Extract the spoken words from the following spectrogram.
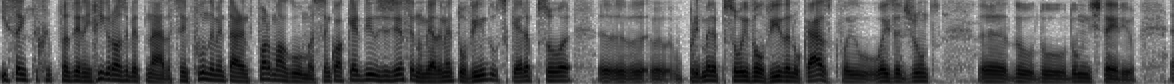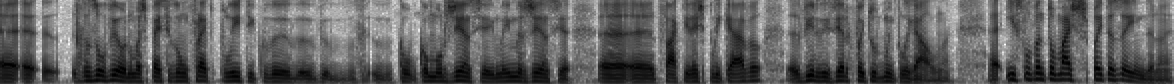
e sem fazerem rigorosamente nada, sem fundamentarem de forma alguma, sem qualquer diligência, nomeadamente ouvindo sequer a pessoa, uh, a primeira pessoa envolvida no caso, que foi o ex-adjunto uh, do, do, do, Ministério, resolveu, numa espécie de um frete político de, de, de, com, uma urgência e uma emergência de facto inexplicável, vir dizer que foi tudo muito legal. É? isso levantou mais suspeitas ainda. Não é?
